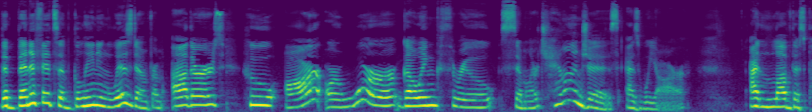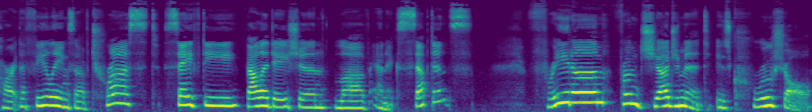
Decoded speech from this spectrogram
The benefits of gleaning wisdom from others who are or were going through similar challenges as we are. I love this part the feelings of trust, safety, validation, love, and acceptance. Freedom from judgment is crucial.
